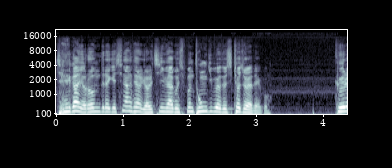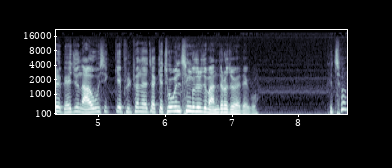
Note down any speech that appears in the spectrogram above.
제가 여러분들에게 신앙생활 열심히 하고 싶은 동기부여도 시켜줘야 되고, 교회를 매주 나오시게 불편하지 않게 좋은 친구들도 만들어줘야 되고, 그쵸?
